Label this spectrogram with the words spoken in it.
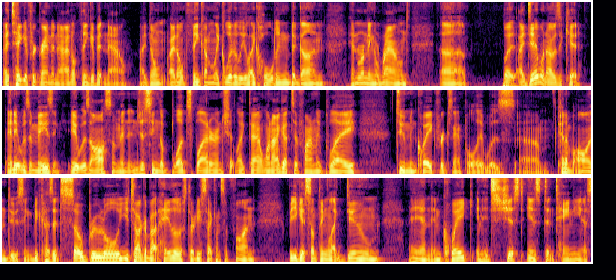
I take it for granted now. I don't think of it now. I don't. I don't think I'm like literally like holding the gun and running around. Uh, but I did when I was a kid, and it was amazing. It was awesome, and, and just seeing the blood splatter and shit like that. When I got to finally play Doom and Quake, for example, it was um, kind of awe-inducing because it's so brutal. You talk about Halo's 30 seconds of fun, but you get something like Doom and, and Quake, and it's just instantaneous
